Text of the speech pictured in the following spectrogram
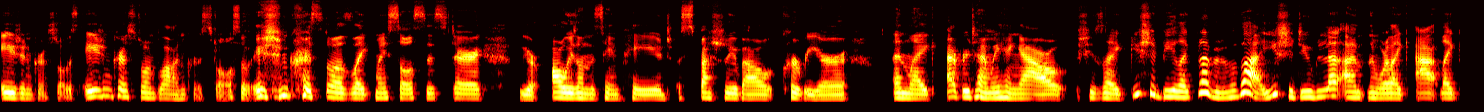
Asian Crystal, this Asian Crystal and blonde Crystal. So Asian Crystal is like my soul sister. We are always on the same page, especially about career. And like every time we hang out, she's like, "You should be like blah blah blah blah. You should do blah." Um, and we're like at like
